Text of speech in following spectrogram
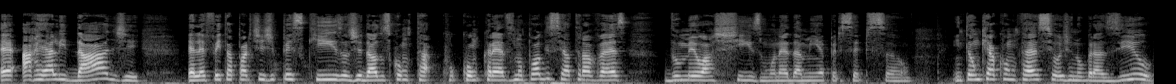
É, a realidade ela é feita a partir de pesquisas, de dados concretos, não pode ser através do meu achismo, né, da minha percepção. Então, o que acontece hoje no Brasil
